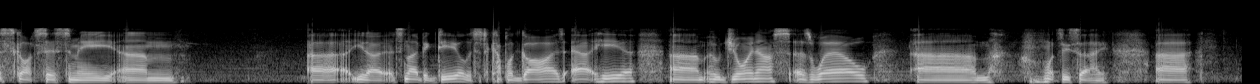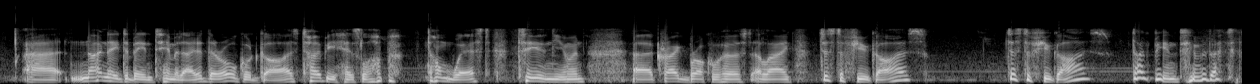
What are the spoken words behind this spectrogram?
Scott says to me, um, uh, you know, it's no big deal. There's just a couple of guys out here um, who'll join us as well. Um, what's he say? Uh, uh, no need to be intimidated. They're all good guys. Toby Heslop, Tom West, Tia Newen, uh, Craig Brocklehurst, Elaine. Just a few guys. Just a few guys. Don't be intimidated.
